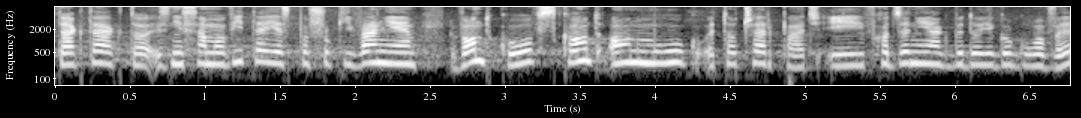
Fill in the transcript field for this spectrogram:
Tak, tak, to jest niesamowite, jest poszukiwanie wątków, skąd on mógł to czerpać i wchodzenie jakby do jego głowy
